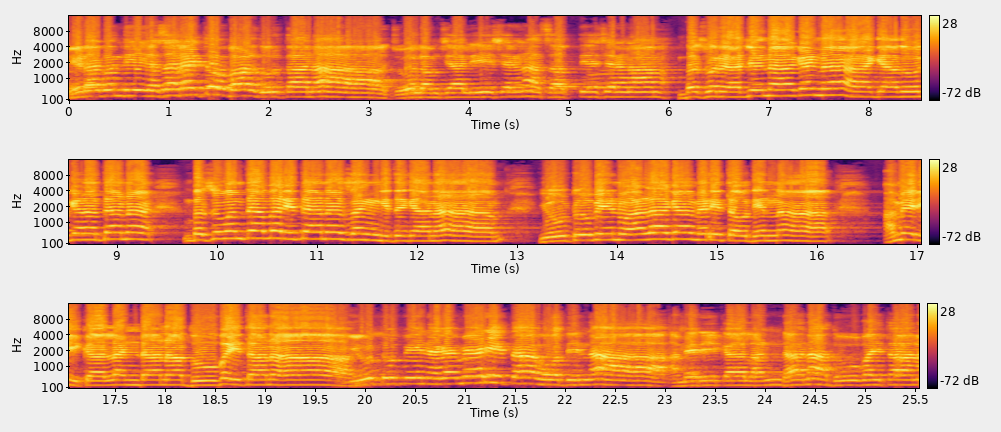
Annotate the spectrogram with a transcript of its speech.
ನಿಡಗೊಂದಿ ಹೆಸರಾಯ್ತು ಬಾಳ್ ಗುರುತಾನ. ಜೋಲಂ ಶಾಲಿ ಶರಣ ಸತ್ಯ ಶರಣ ಬಸವರಾಜ ನಾಗಣ್ಣ ಆಗ್ಯಾದು ಗೆಳತಾನ. ಬಸವಂತ ಬರಿತಾನ ಸಂಗೀತ ಗಾನ ಯೂಟ್ಯೂಬಿನ ಒಳಗ ಮೆರಿತಾವ್ ದಿನ. ಅಮೆರಿಕ ಲಂಡನ ದುಬೈತಾನ. ಯೂಟ್ಯೂಬಿನಾಗ ಮೆರಿತಾ ಓದಿನ ಅಮೆರಿಕ ಲಂಡನ ದುಬೈತಾನ.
